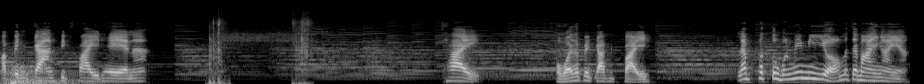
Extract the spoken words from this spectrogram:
มาเป็นการปิดไฟแทนนะ ใช่ ผมว่าจะเป็นการปิดไฟ แล้วประตูมันไม่มีเหรอ มันจะมายังไงอะ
